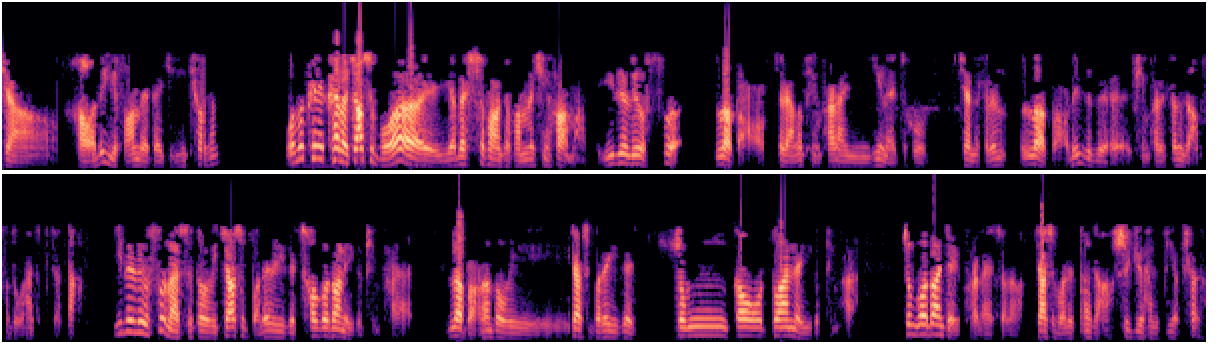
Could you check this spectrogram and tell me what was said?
向好的一方面在进行调整。我们可以看到嘉士伯也在释放这方面的信号嘛。一六六四、乐宝这两个品牌呢引进来之后，现在它的乐宝的这个品牌的增长幅度还是比较大。一六六四呢是作为嘉士伯的一个超高端的一个品牌，乐宝呢作为嘉士伯的一个。中高端的一个品牌，中高端这一块来说的话，嘉士伯的增长数据还是比较漂亮。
